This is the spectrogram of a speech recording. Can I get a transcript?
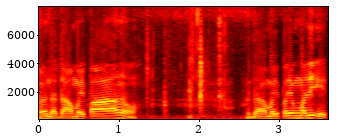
oh, nadamay pa ano. Nadamay pa yung maliit.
